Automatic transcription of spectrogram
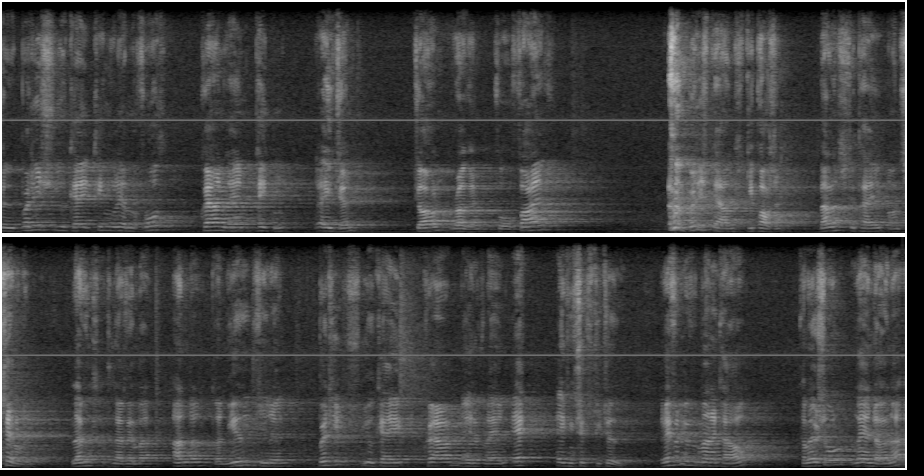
to British UK King William IV Crown Land Patent Agent John Rogan for five British pounds deposit, balance to pay on settlement 11th of November under the New Zealand British UK Crown Native Land Act 1862. Referee of Manukau, commercial landowner,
